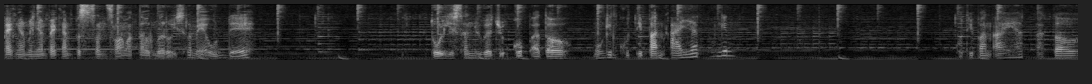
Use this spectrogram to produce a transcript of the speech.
pengen menyampaikan pesan selamat tahun baru Islam ya udah tulisan juga cukup atau mungkin kutipan ayat mungkin kutipan ayat atau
